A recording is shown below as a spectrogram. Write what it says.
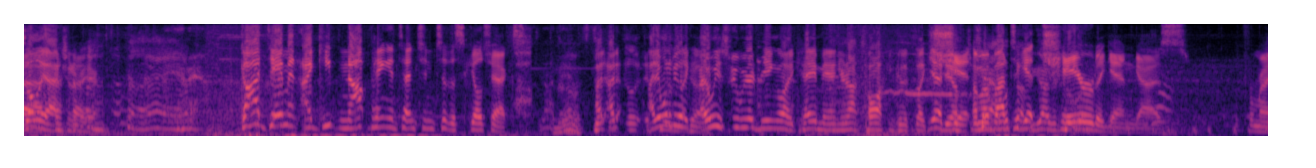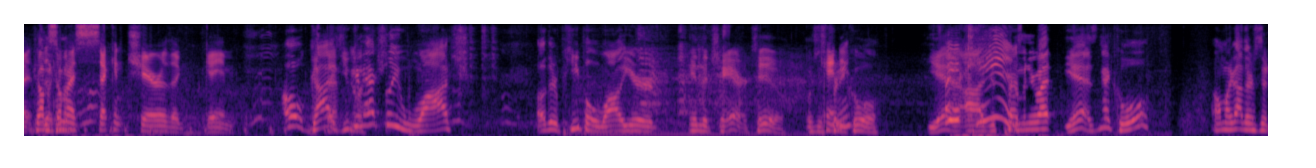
Sully action over here. God damn it! I keep not paying attention to the skill checks. No. I, I, I didn't want to be like. I always feel weird being like, "Hey, man, you're not talking," because it's like, "Yeah, dude." Shit, I'm Chat, about to up? get You guys are cool. chaired again, guys. For my Coming, this is my second chair of the game. Oh, guys, That's you can actually watch other people while you're in the chair too, which is Can pretty you? cool. Yeah, Oh, you uh, just can? press- your way. yeah, isn't that cool? Oh my god, there's a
